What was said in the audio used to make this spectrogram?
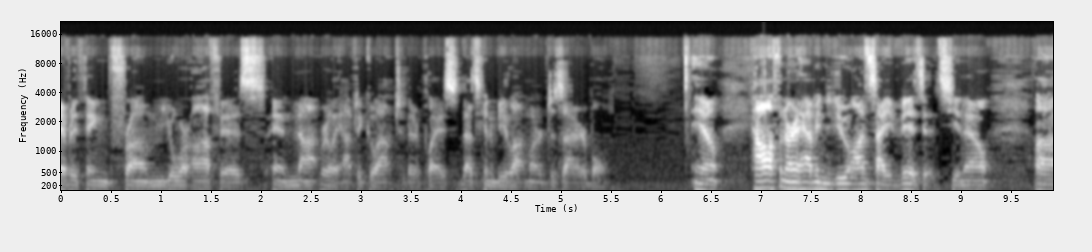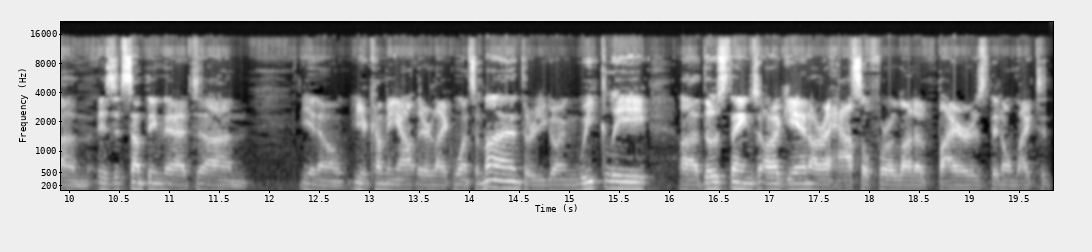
everything from your office and not really have to go out to their place? That's going to be a lot more desirable. You know, how often are you having to do on-site visits? You know, um, is it something that um, you know you're coming out there like once a month or you're going weekly uh, those things are again are a hassle for a lot of buyers. They don't like to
